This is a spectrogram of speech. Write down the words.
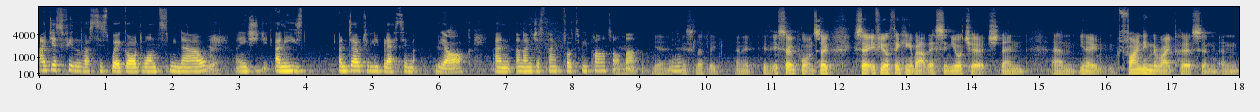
I just feel this is where God wants me now. Yeah. And, he, and he's undoubtedly blessing yes. the ark. And, and I'm just thankful to be part of yeah. that. Yeah, you know? it's lovely. And it, it, it's so important. So, so if you're thinking about this in your church, then um, you know, finding the right person and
